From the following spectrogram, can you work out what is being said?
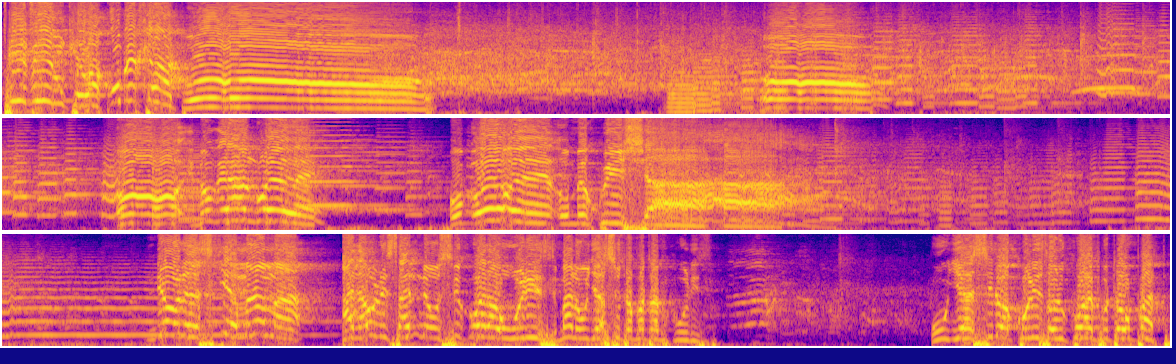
tv mke wako umekaa tu. Oh. Oh. Oh, ndugu yangu wewe wewe umekwisha saa na uulizi maana ujasiri utapata kuuliza. Ujasiri wa kuuliza ulikuwa wapi utaupata?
